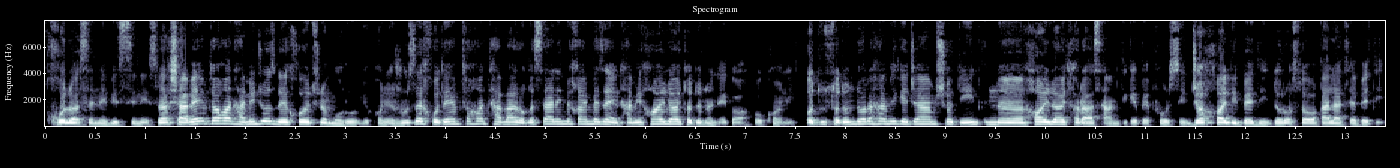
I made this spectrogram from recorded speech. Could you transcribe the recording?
خلاصه نویسی نیست. و شب امتحان همین جزوه خودتون رو مرور می‌کنین. روز خود امتحان تورق سریع می‌خوایم بزنین. همین highlight ها رو نگاه بکنین. با دوستاتون دور هم دیگه جمع شدین. highlight ها رو از هم دیگه بپرسین. جا خالی بدین. درست و غلطه بدین.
